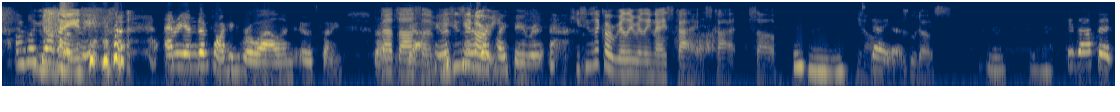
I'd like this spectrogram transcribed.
I was like, "Yeah, that was me." and we ended up talking for a while, and it was funny. So, That's awesome. he He was, seems he like was, a- like my favorite. he seems like a really really nice guy, Scott. So hmm you know, Yeah, he is. kudos. He's off at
